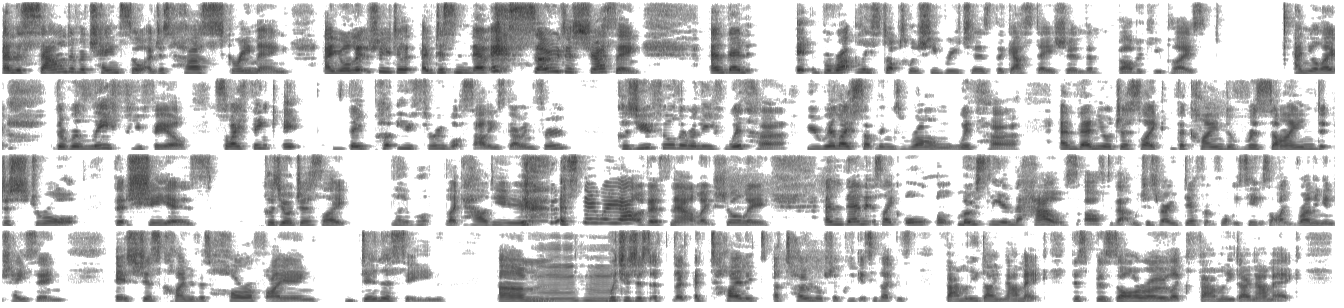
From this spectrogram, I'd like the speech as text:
And the sound of a chainsaw and just her screaming, and you're literally just, I've just never, it's so distressing. And then it abruptly stops when she reaches the gas station, the barbecue place. And you're like, the relief you feel. So I think it, they put you through what Sally's going through because you feel the relief with her. You realize something's wrong with her. And then you're just like the kind of resigned, distraught that she is. Because you're just like, like what? Like, how do you? There's no way out of this now. Like, surely. And then it's like all, all mostly in the house after that, which is very different from what we see. It's not like running and chasing. It's just kind of this horrifying dinner scene, um, Mhm. which is just a, like entirely a tonal shift because you get to see like this family dynamic, this bizarro like family dynamic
